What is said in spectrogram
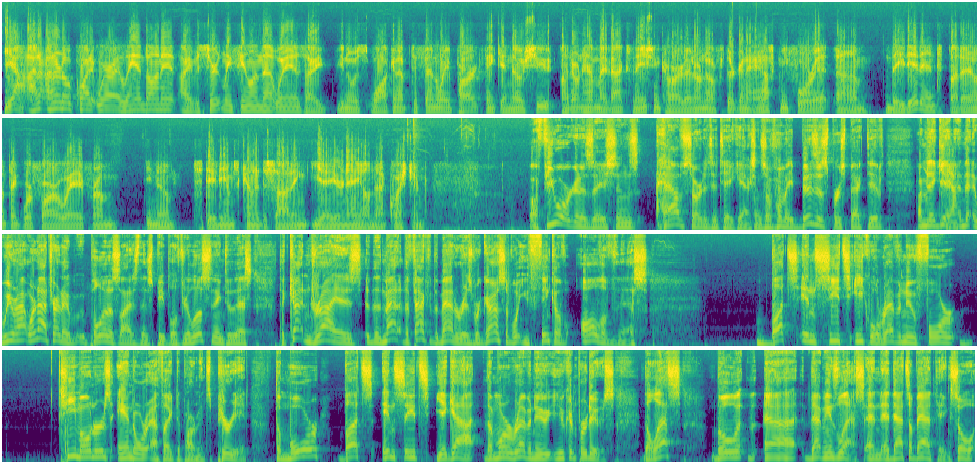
Yeah, I don't, I don't know quite where I land on it. I was certainly feeling that way as I, you know, was walking up to Fenway Park, thinking, "No, shoot, I don't have my vaccination card. I don't know if they're going to ask me for it." Um, they didn't, but I don't think we're far away from, you know, stadiums kind of deciding yay or nay on that question. a few organizations have started to take action. So, from a business perspective, I mean, again, Yeah. we're not we're not trying to politicize this, people. If you're listening to this, the cut and dry is the matter. The fact of the matter is, regardless of what you think of all of this, butts in seats equal revenue for team owners and or athletic departments period the more butts in seats you got the more revenue you can produce the less uh, that means less and, and that's a bad thing. So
